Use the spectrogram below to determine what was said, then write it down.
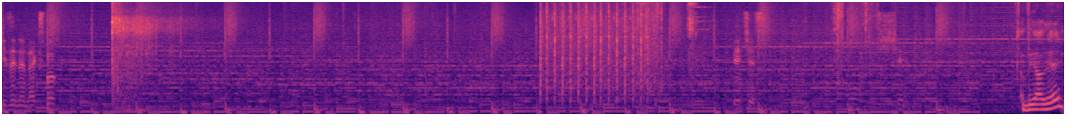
He's in the next book. Bitches. Shit. Are they all dead?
